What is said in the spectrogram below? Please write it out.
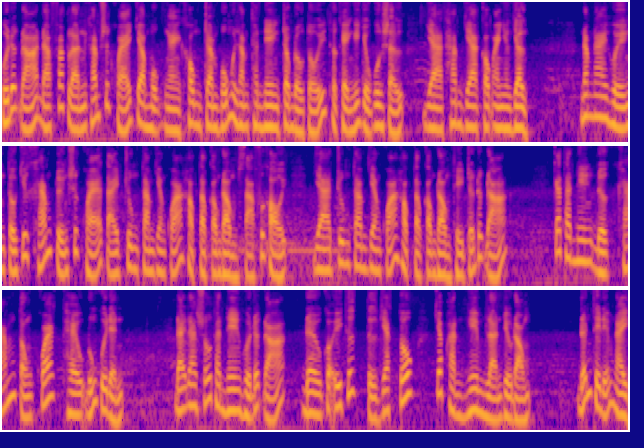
huyện Đất Đỏ đã phát lệnh khám sức khỏe cho 1.045 thanh niên trong độ tuổi thực hiện nghĩa vụ quân sự và tham gia công an nhân dân. Năm nay, huyện tổ chức khám tuyển sức khỏe tại Trung tâm Văn hóa Học tập Cộng đồng xã Phước Hội và Trung tâm Văn hóa Học tập Cộng đồng thị trấn Đất Đỏ. Các thanh niên được khám tổng quát theo đúng quy định. Đại đa số thanh niên huyện Đất Đỏ đều có ý thức tự giác tốt, chấp hành nghiêm lệnh điều động. Đến thời điểm này,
